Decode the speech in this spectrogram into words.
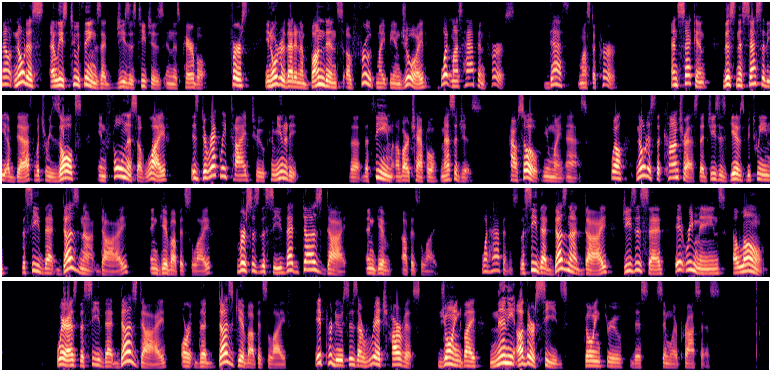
Now, notice at least two things that Jesus teaches in this parable. First, in order that an abundance of fruit might be enjoyed, what must happen first? Death must occur. And second, this necessity of death, which results in fullness of life, is directly tied to community, the, the theme of our chapel messages. How so, you might ask? Well, notice the contrast that Jesus gives between the seed that does not die and give up its life versus the seed that does die and give up its life. What happens? The seed that does not die, Jesus said, it remains alone. Whereas the seed that does die, or that does give up its life, it produces a rich harvest joined by many other seeds going through this similar process.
